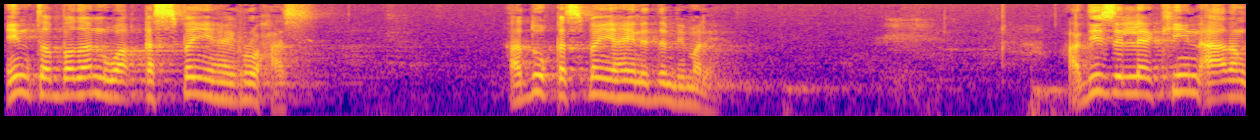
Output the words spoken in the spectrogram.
inta badan waa qasban yahay ruuxaas hadduu qasban yahayna dembi ma leh. Haddiise laakiin aadan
